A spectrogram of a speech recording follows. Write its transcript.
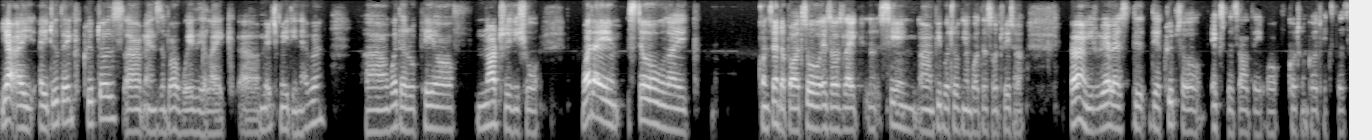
yeah, I, I do think cryptos um, and Zimbabwe they're like uh, match made in heaven. Uh, whether it'll pay off, not really sure. What I'm still like concerned about. So as I was like seeing um, people talking about this on Twitter, you realize the, there are crypto experts out there, or quote unquote experts.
